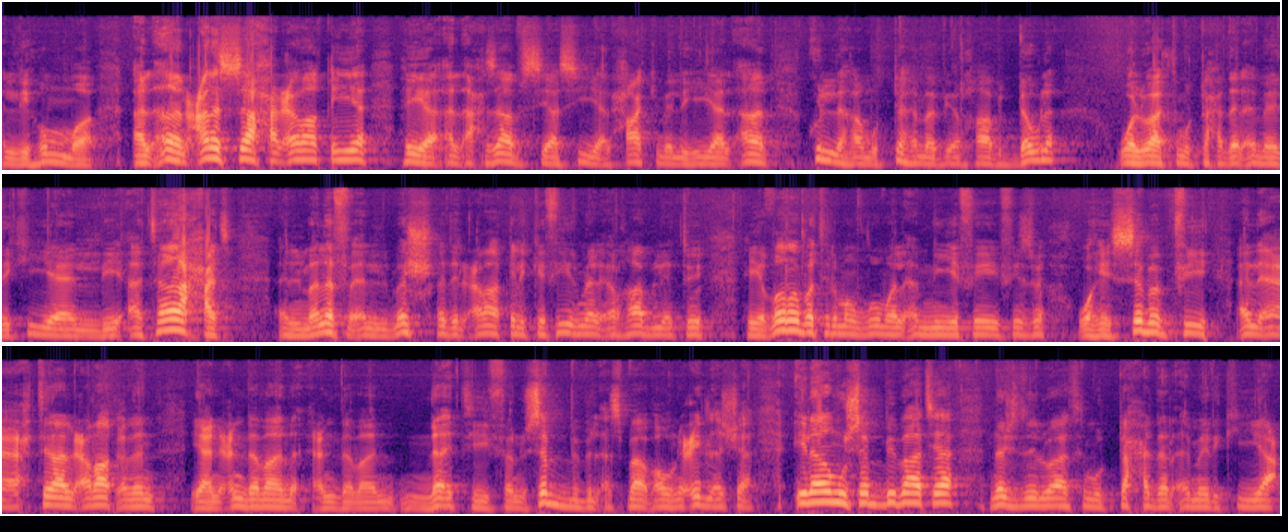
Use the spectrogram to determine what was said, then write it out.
اللي هم الآن على الساحة العراقية هي الأحزاب السياسية الحاكمة اللي هي الآن كلها متهمة بإرهاب الدولة والولايات المتحدة الأمريكية اللي أتاحت الملف المشهد العراقي لكثير من الإرهاب التي هي ضربت المنظومة الأمنية في في وهي السبب في احتلال العراق إذا يعني عندما عندما نأتي فنسبب الأسباب أو نعيد الأشياء إلى مسبباتها نجد الولايات المتحدة الأمريكية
